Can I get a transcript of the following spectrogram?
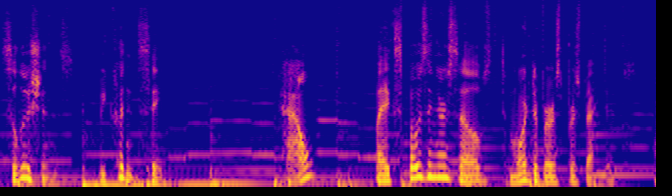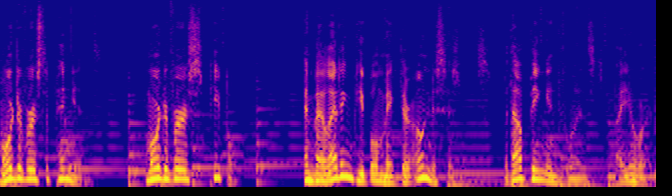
solutions we couldn't see. How? By exposing ourselves to more diverse perspectives, more diverse opinions, more diverse people, and by letting people make their own decisions without being influenced by yours.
